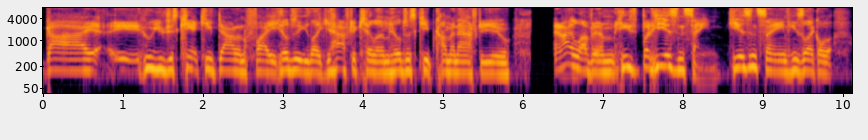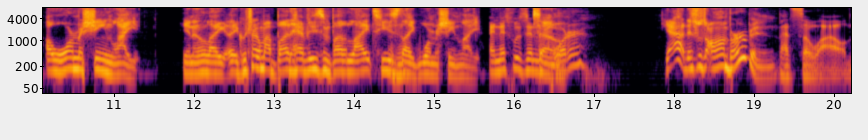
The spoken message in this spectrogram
guy eh, who you just can't keep down in a fight. He'll just like you have to kill him. He'll just keep coming after you. And I love him. He's but he is insane. He is insane. He's like a, a war machine light. You know, like like we're talking about Bud Heavies and Bud Lights. He's Mm-hmm. like war machine light. and this was in the quarter. Yeah, this was on bourbon. That's so wild.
